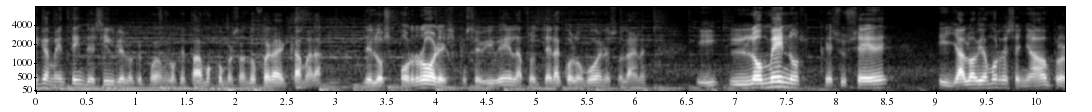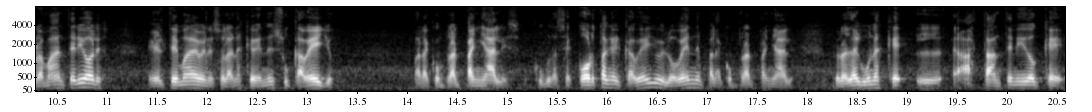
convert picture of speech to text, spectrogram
prácticamente indecible lo que, lo que estábamos conversando fuera de cámara, de los horrores que se viven en la frontera colombo-venezolana y lo menos que sucede, y ya lo habíamos reseñado en programas anteriores, es el tema de venezolanas que venden su cabello para comprar pañales. Se cortan el cabello y lo venden para comprar pañales. Pero hay algunas que hasta han tenido que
